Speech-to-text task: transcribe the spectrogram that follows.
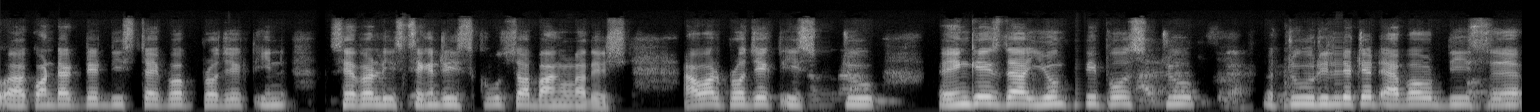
uh, conducted this type of project in several secondary schools of Bangladesh. Our project is to engage the young people to, to related about this, uh,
